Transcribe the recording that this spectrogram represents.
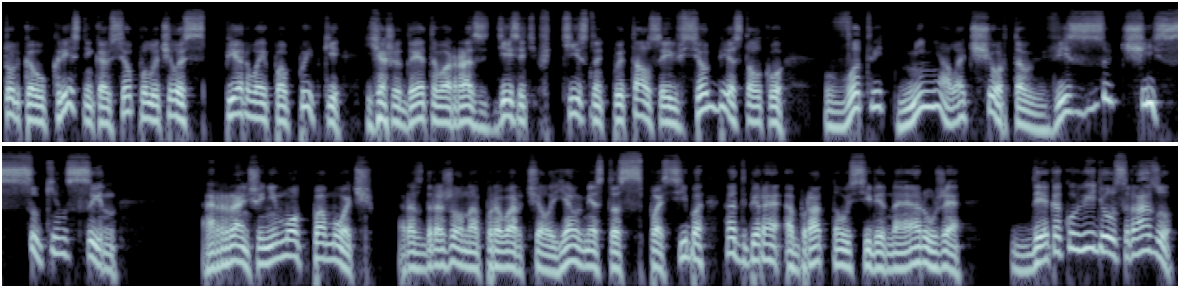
Только у крестника все получилось с первой попытки. Я же до этого раз десять втиснуть пытался, и все без толку. Вот ведь меняла чертов, везучий сукин сын! Раньше не мог помочь!» Раздраженно проворчал я вместо «спасибо», отбирая обратно усиленное оружие – «Да я как увидел сразу!»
